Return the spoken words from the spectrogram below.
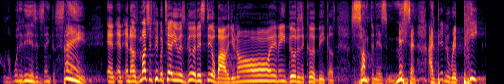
I don't know what it is. It just ain't the same and, and, and as much as people tell you it's good, it still bothers you. No, it ain't good as it could be because something is missing. I didn't repeat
